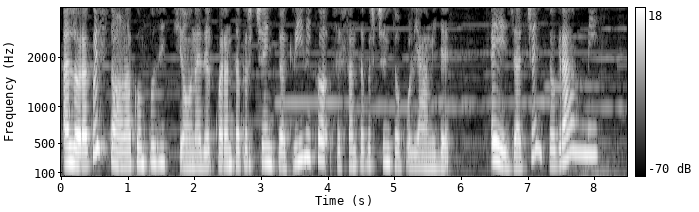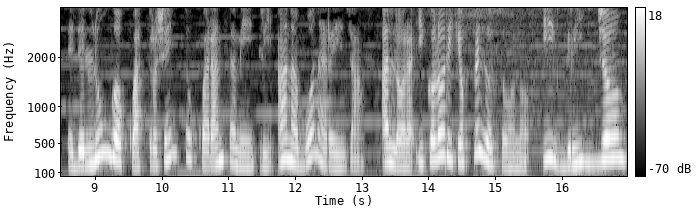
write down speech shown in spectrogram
Allora, questo ha una composizione del 40% acrilico, 60% poliamide, pesa 100 grammi ed è lungo 440 metri, ha una buona resa. Allora, i colori che ho preso sono il grigio,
